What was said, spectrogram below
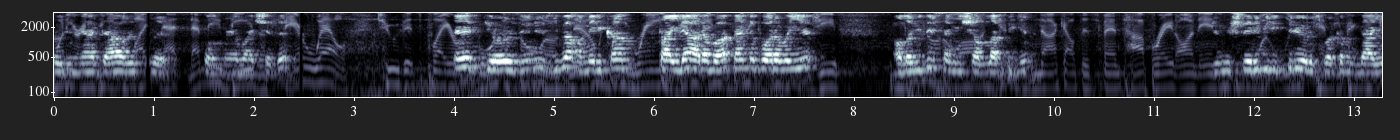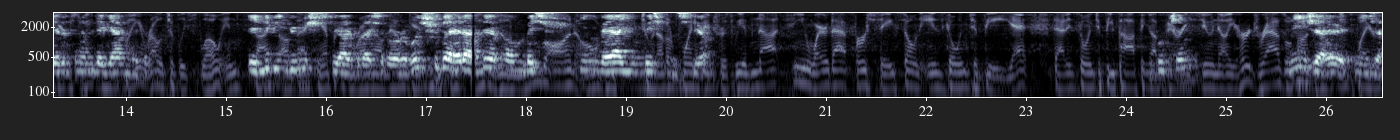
Oyunlar daha hızlı olmaya başladı. Evet gördüğünüz gibi Amerikan style araba. Ben de bu arabayı alabilirsem inşallah bir gün. Gümüşleri biriktiriyoruz bakalım daha yarısına bile gelmedi. 50 bin gümüş istiyor arkadaşlar o araba. Şu da herhalde 15 bin veya 25 bin istiyor. Ninja evet Ninja.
